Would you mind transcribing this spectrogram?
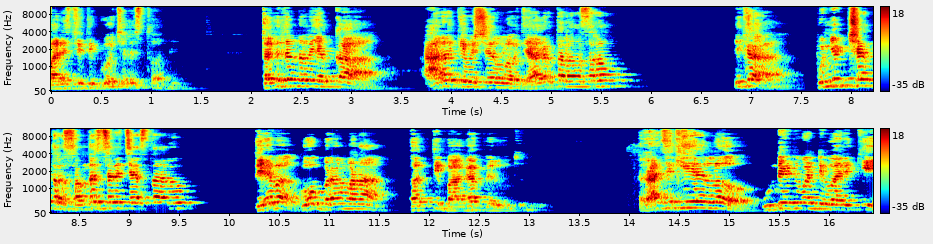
పరిస్థితి గోచరిస్తోంది. తల్లిదండ్రుల యొక్క ఆరోగ్య విషయంలో జాగ్రత్తలు అవసరం. ఇక పుణ్యక్షేత్ర సందర్శన చేస్తారు. దేవ గోబ్రాహ్మణ భక్తి బాగా పెరుగుతుంది. రాజకీయాల్లో ఉండేటువంటి వారికి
